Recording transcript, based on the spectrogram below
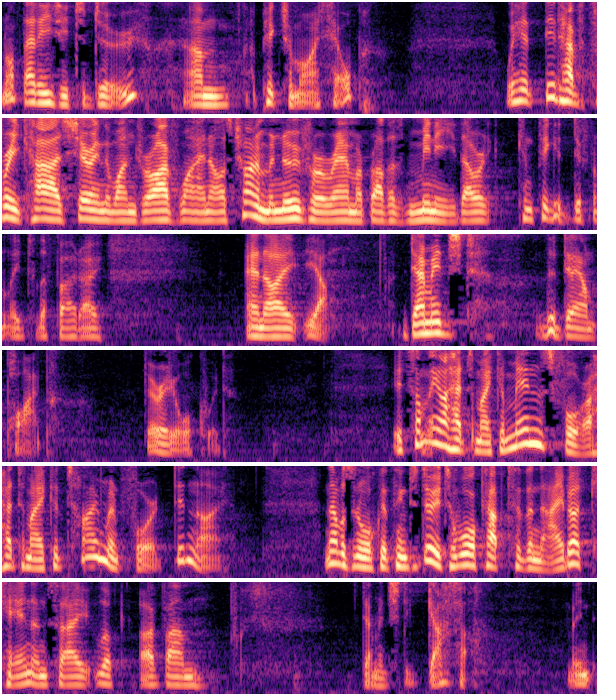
not that easy to do. Um, a picture might help. we had, did have three cars sharing the one driveway, and I was trying to maneuver around my brother's Mini. They were configured differently to the photo. And I, yeah, damaged the downpipe. Very awkward. It's something I had to make amends for. I had to make atonement for it, didn't I? And that was an awkward thing to do, to walk up to the neighbour, Ken, and say, Look, I've um, damaged your gutter. I mean,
